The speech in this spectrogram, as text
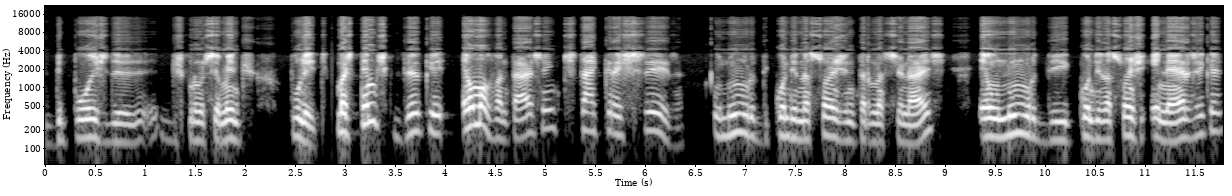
depois de, dos pronunciamentos políticos. Mas temos que dizer que é uma vantagem que está a crescer o número de condenações internacionais, é um número de condenações enérgicas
